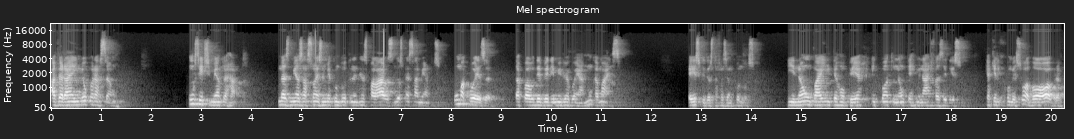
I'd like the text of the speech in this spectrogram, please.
haverá em meu coração um sentimento errado nas minhas ações, na minha conduta, nas minhas palavras, nos meus pensamentos. Uma coisa da qual eu deveria me envergonhar, nunca mais. É isso que Deus está fazendo conosco. E não vai interromper enquanto não terminar de fazer isso. Que aquele que começou a boa obra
